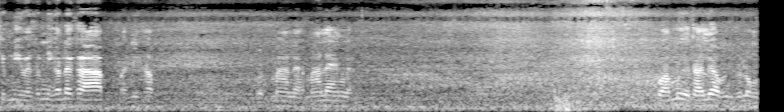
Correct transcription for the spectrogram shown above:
คลิปนี้ไว้เท่านี้ก็ได้ครับสวัสดีครับกดมาแหละมาแรงแหละขวามือท้ายเรือผมจะลง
